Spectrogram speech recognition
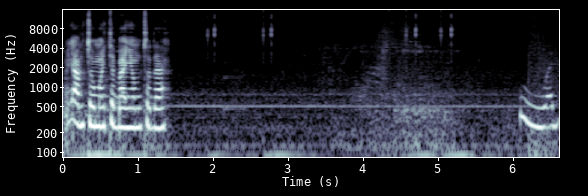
Még Nem tudom, hogy te benyomtad-e. Hú, egy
